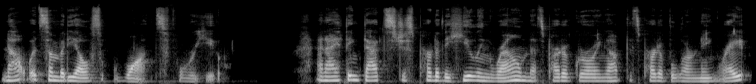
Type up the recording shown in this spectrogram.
not what somebody else wants for you. And I think that's just part of the healing realm. That's part of growing up. That's part of learning, right?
